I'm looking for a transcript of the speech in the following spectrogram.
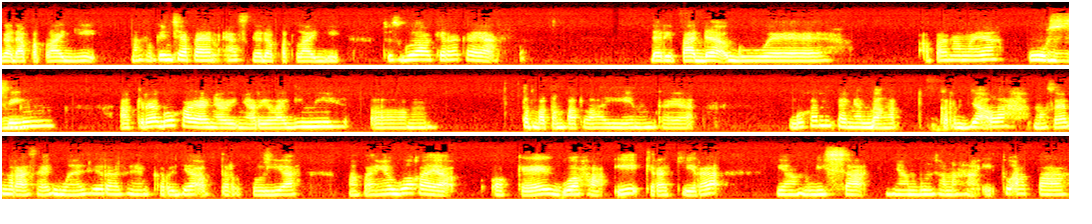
nggak dapat lagi. Masukin CPNS gak dapat lagi. Terus gue akhirnya kayak daripada gue apa namanya pusing akhirnya gue kayak nyari-nyari lagi nih em, tempat-tempat lain. Kayak gue kan pengen banget kerja lah. Maksudnya ngerasain gimana sih rasanya kerja after kuliah? Makanya gue kayak oke gue HI kira-kira yang bisa nyambung sama HI itu apa?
